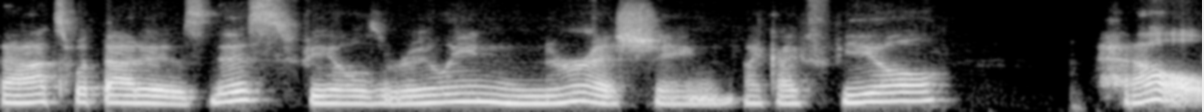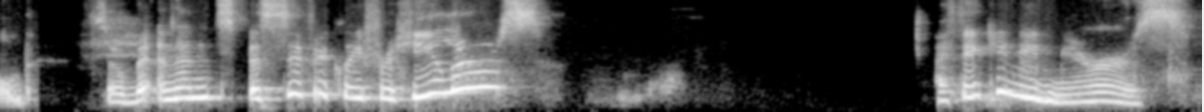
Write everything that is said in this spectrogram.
that's what that is. This feels really nourishing. Like I feel held. So, and then specifically for healers, I think you need mirrors.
